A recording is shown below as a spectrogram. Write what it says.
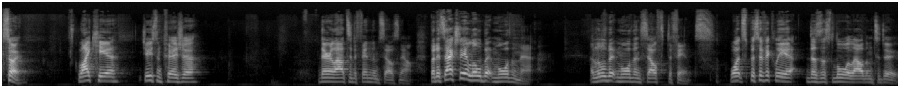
so, like here, Jews in Persia, they're allowed to defend themselves now. But it's actually a little bit more than that, a little bit more than self defense. What specifically does this law allow them to do?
